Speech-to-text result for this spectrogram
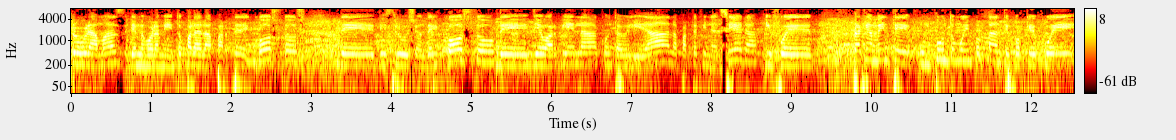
programas de mejoramiento para la parte de costos, de distribución del costo, de llevar bien la contabilidad, la parte financiera y fue prácticamente un punto muy importante porque fue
